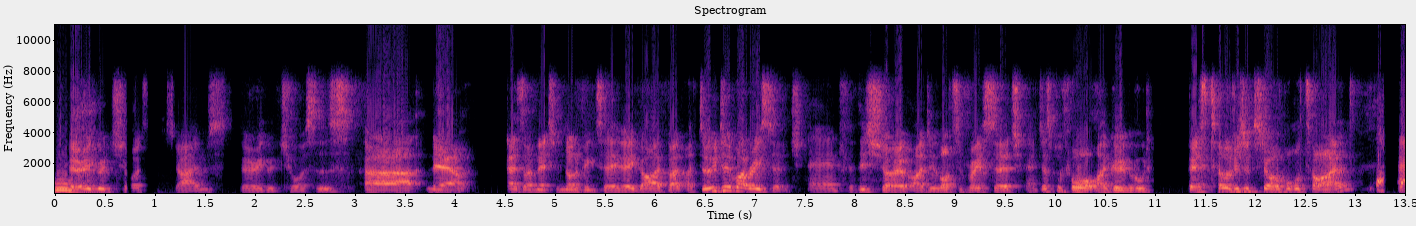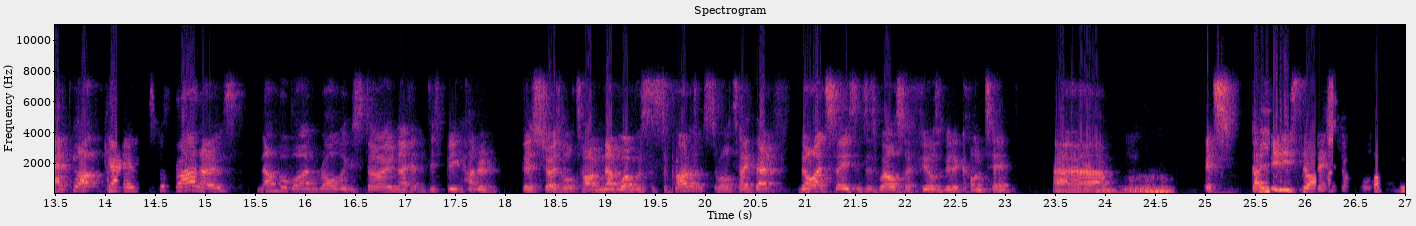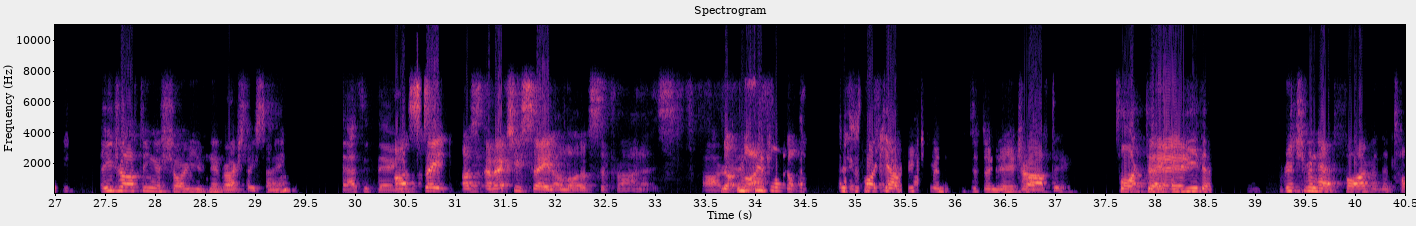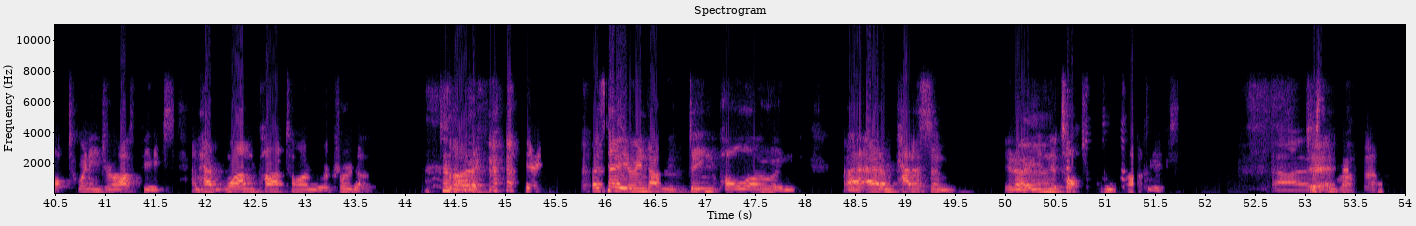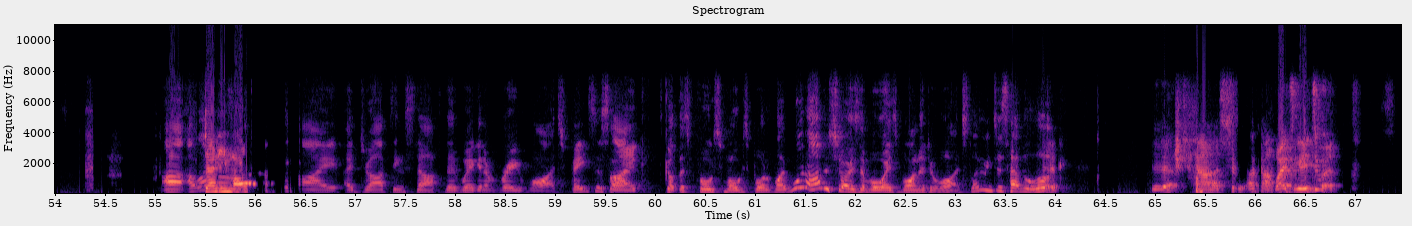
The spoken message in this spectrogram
Very good choices, James. Very good choices. Uh, now, as I mentioned, not a big TV guy, but I do do my research. And for this show, I do lots of research. And just before I Googled best television show of all time, and up came Sopranos, number one, Rolling Stone. They had this big 100 best shows of all time. Number one was The Sopranos. So I'll take that. Nine seasons as well, so it feels a bit of content. Um, it's, it is the best show of all time. Are you drafting a show you've never actually seen? That's the thing. I've seen. I've, I've actually seen a lot of Sopranos. Oh, Not really? like, not, This is like how Richmond to do their drafting. It's like the, Yeah. the year that Richmond had five of the top 20 draft picks and had one part time recruiter. So that's how you end up with Dean Polo and uh, Adam Pattison, you know, Yeah. in the top 20 draft picks. Uh, Just- that's rough. Uh, I like Danny this Moore. by a drafting stuff that we're going to rewatch. Pete's just like got this full smorgasbord of like, what other shows I've always wanted to watch? Let me just have a look. yeah, uh, shoot, I can't wait to get into it.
